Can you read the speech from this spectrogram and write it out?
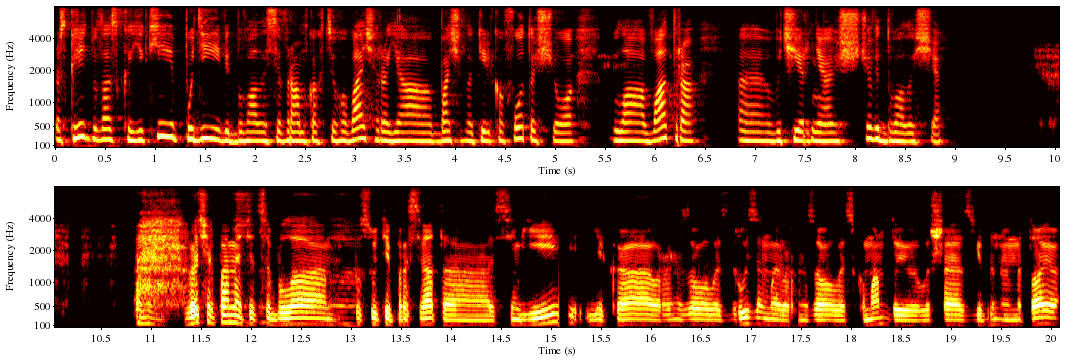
Розкажіть, будь ласка, які події відбувалися в рамках цього вечора? Я бачила кілька фото, що була ватра е, вечірня. Що відбувалося ще? Вечір пам'яті це була по суті присвята сім'ї, яка організовувалась з друзями, організовувалась командою лише з єдиною метою.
